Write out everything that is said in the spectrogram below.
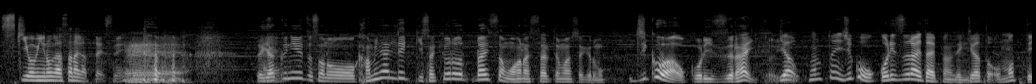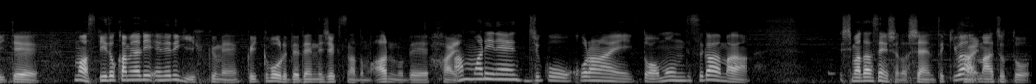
隙を見逃さなかったですね。ええ。で逆に言うとその雷デッキ先ほどライスさんもお話しされてましたけども事故は起こりづらいという。いや本当に事故起こりづらいタイプのデッキだと思っていて、まあ、スピード雷エネルギー含めクイックボールデデンネジェクスなどもあるので、はい。あんまりね事故起こらないとは思うんですが、まあ、島田選手の試合の時は、はい。まあ、ちょっと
